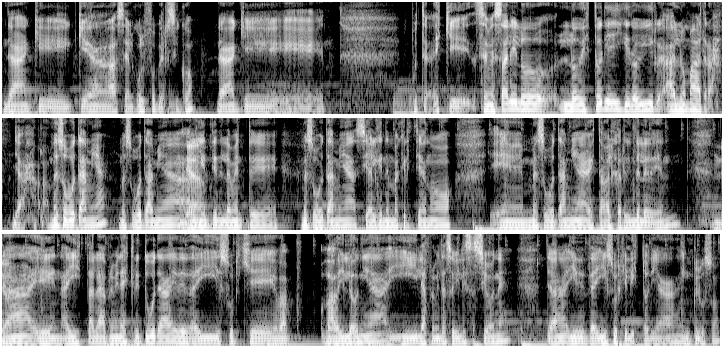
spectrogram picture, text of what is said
ya que queda hacia el Golfo Pérsico, ya que. pucha, es que se me sale lo, lo de historia y quiero ir a lo más atrás. Ya, Mesopotamia. Mesopotamia, alguien tiene en la mente Mesopotamia. Si alguien es más cristiano, en Mesopotamia estaba el jardín del Edén. Ya. Ya, en- ahí está la primera escritura y desde ahí surge Babilonia y las primeras civilizaciones, ¿ya? y desde ahí surge la historia incluso.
